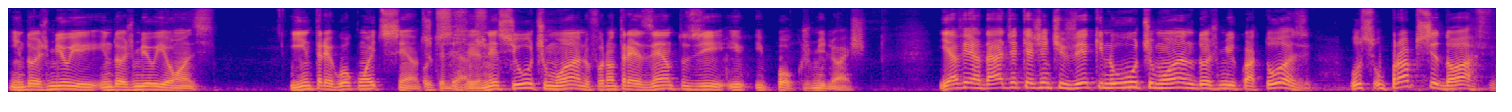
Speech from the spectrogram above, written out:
em, 2000 e, em 2011 e entregou com 800. Quer 800. dizer, nesse último ano foram 300 e, e- e poucos milhões. E a verdade é que a gente vê que no último ano, 2014, o, o próprio Sidorf,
